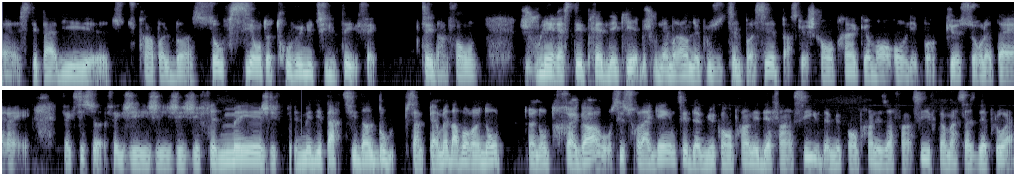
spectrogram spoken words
Euh, si tu n'es pas habillé, euh, tu ne prends pas le boss, sauf si on te trouve une utilité. Fait dans le fond, je voulais rester près de l'équipe, je voulais me rendre le plus utile possible parce que je comprends que mon rôle n'est pas que sur le terrain. Fait que c'est ça. Fait que j'ai filmé, j'ai filmé des parties dans le bout. ça me permet d'avoir un autre, un autre regard aussi sur la game, de mieux comprendre les défensives, de mieux comprendre les offensives, comment ça se déploie.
